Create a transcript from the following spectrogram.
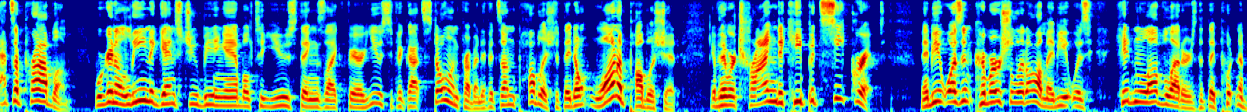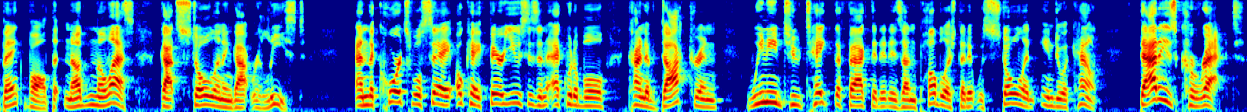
That's a problem. We're going to lean against you being able to use things like fair use if it got stolen from it, if it's unpublished, if they don't want to publish it, if they were trying to keep it secret. Maybe it wasn't commercial at all. Maybe it was hidden love letters that they put in a bank vault that nonetheless got stolen and got released. And the courts will say, okay, fair use is an equitable kind of doctrine. We need to take the fact that it is unpublished, that it was stolen into account. That is correct.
